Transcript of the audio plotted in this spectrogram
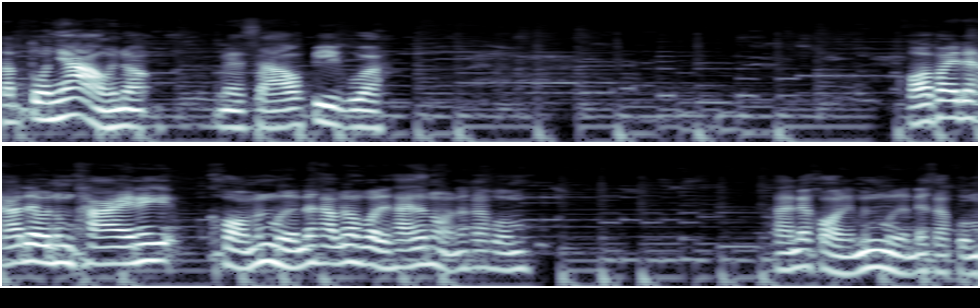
ลำตัวยาวพี่น้องแม่สาวปีกว่า ขอไปนะครับเดี๋ยววันนมไทยนี่ขอมันเหมือนนะครับต้องบริไทยถนนนะครับผมทายในขอเนี่มันเหมือนนะครับผม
